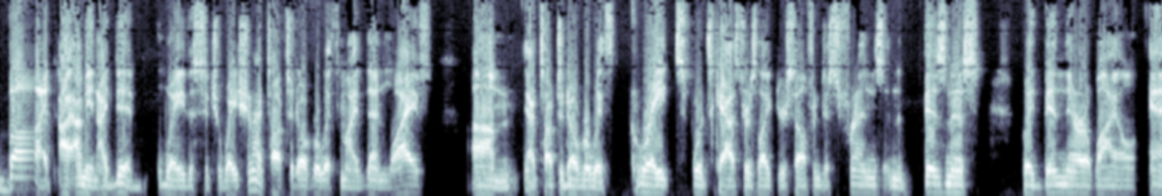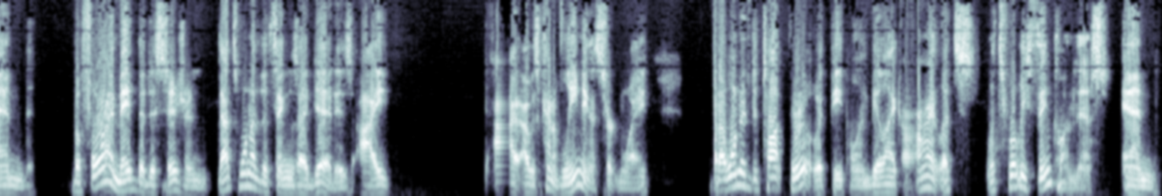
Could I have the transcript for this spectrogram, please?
But I, I mean, I did weigh the situation. I talked it over with my then wife. Um, I talked it over with great sportscasters like yourself and just friends in the business who had been there a while. And before I made the decision, that's one of the things I did is I, I, I was kind of leaning a certain way, but I wanted to talk through it with people and be like, all right, let's let's really think on this and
